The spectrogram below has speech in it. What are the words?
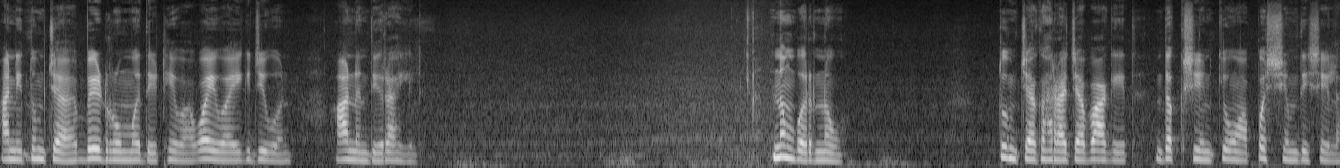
आणि तुमच्या बेडरूममध्ये ठेवा. वैवाहिक जीवन आनंदी राहील. नंबर नऊ. तुमच्या घराच्या बागेत दक्षिण किंवा पश्चिम दिशेला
